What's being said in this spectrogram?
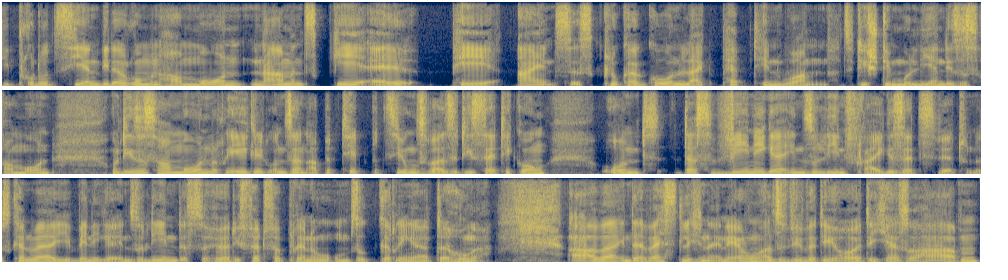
die produzieren wiederum ein Hormon namens GL P1, das Glucagon-like Peptin 1. Also die stimulieren dieses Hormon und dieses Hormon regelt unseren Appetit beziehungsweise die Sättigung und dass weniger Insulin freigesetzt wird. Und das kennen wir ja, je weniger Insulin, desto höher die Fettverbrennung, umso geringer der Hunger. Aber in der westlichen Ernährung, also wie wir die heute hier so haben,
